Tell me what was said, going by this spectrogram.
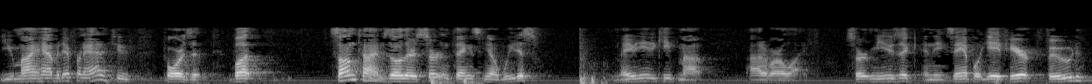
you might have a different attitude towards it. But sometimes, though, there's certain things, you know, we just maybe need to keep them out, out of our life. Certain music, and the example he gave here, food,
